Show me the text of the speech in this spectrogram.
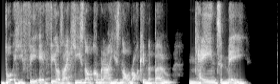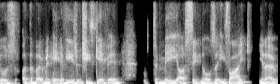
but he fe- it feels like he's not coming out. He's not rocking the boat. Hmm. Kane to me does at the moment interviews which he's giving to me are signals that he's like you know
